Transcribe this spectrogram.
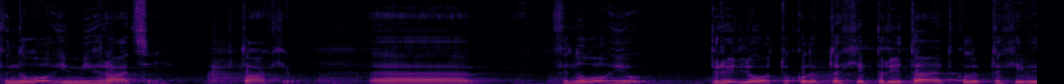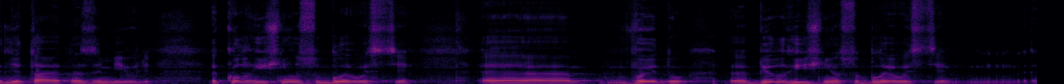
фенологію міграцій птахів, е, фенологію прильоту, коли птахи прилітають, коли птахи відлітають на зимівлі, екологічні особливості е, виду, е, біологічні особливості, е,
